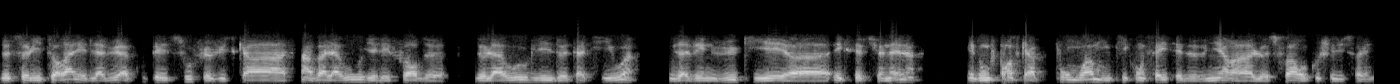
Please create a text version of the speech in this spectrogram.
de ce littoral et de la vue à couper le souffle jusqu'à Saint-Valahougue et les forts de, de la Hougue, l'île de Tatiou. Vous avez une vue qui est euh, exceptionnelle. Et donc, je pense que pour moi, mon petit conseil, c'est de venir euh, le soir au coucher du soleil.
